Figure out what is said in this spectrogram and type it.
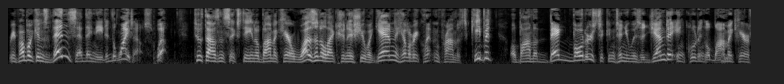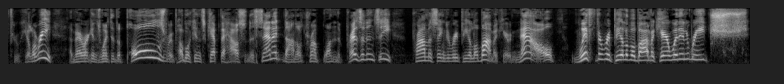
Republicans then said they needed the White House. Well, 2016, Obamacare was an election issue again. Hillary Clinton promised to keep it. Obama begged voters to continue his agenda, including Obamacare through Hillary. Americans went to the polls. Republicans kept the House and the Senate. Donald Trump won the presidency promising to repeal Obamacare. Now, with the repeal of Obamacare within reach,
